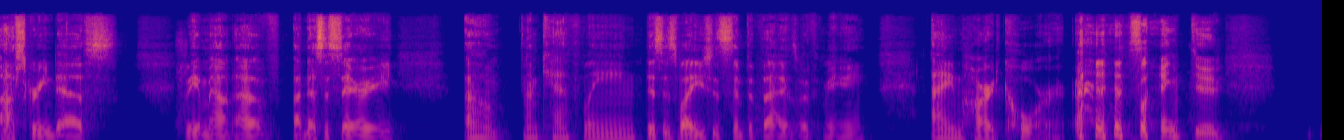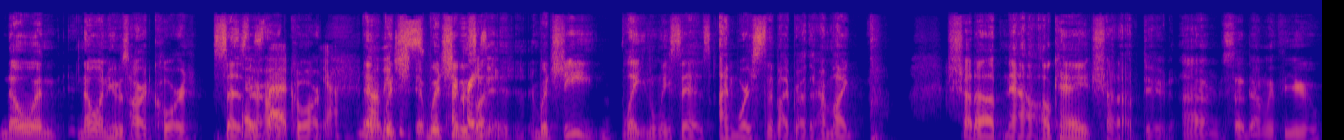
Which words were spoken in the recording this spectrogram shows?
off-screen deaths, the amount of unnecessary. Um, I'm Kathleen. This is why you should sympathize with me. I'm hardcore. it's like, dude, no one, no one who's hardcore says, Says they're that. hardcore. Yeah. No, which which she was crazy. like which she blatantly says i'm worse than my brother i'm like shut up now okay? Shut up dude. I'm so done with you.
